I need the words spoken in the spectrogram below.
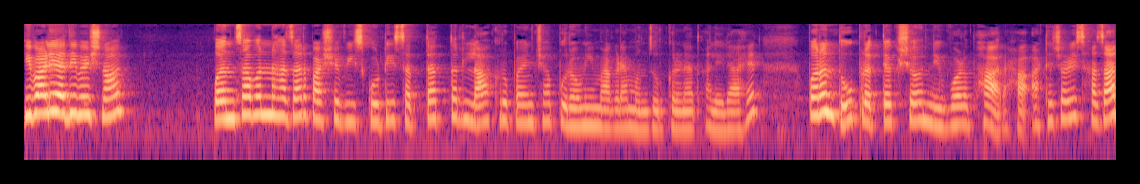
हिवाळी अधिवेशनात पंचावन्न हजार पाचशे वीस कोटी सत्याहत्तर लाख रुपयांच्या पुरवणी मागण्या मंजूर करण्यात आलेल्या आहेत. परंतु प्रत्यक्ष निव्वळ भार हा अठ्ठेचाळीस हजार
